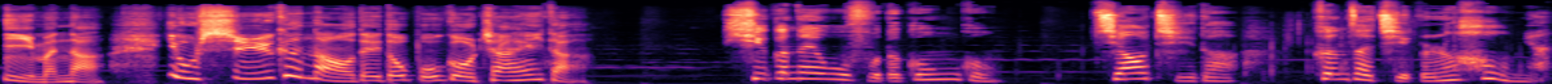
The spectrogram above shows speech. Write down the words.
你们呐有十个脑袋都不够摘的。一个内务府的公公焦急的跟在几个人后面，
